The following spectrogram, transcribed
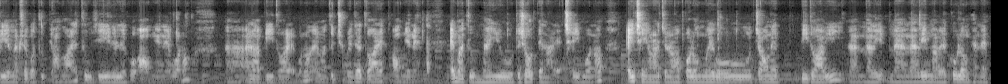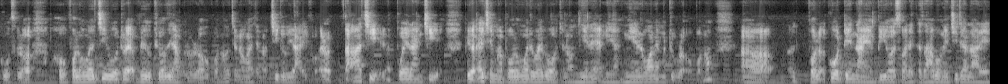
Real Madrid ကိုသူပြောင်းသွားတယ်သူရေးရေးလေးလေးကိုအောင်မြင်တယ်ပေါ့နော်အဲအဲ့ဒါပြီးသွားတယ်ပေါ့နော်အဲ့မှာသူ Juventus သွားတယ်အောင်မြင်တယ်အဲ့မှာသူ Man U တကြောပြန်လာတဲ့အချိန်ပေါ့နော်အဲ့အချိန်ကတော့ကျွန်တော်ဘောလုံးပွဲကိုကြောင်းနဲ့ ပြီးသွားပြီအဲမန်လေးမန်မန်လေးမှာပဲကိုလုံးနဲ့ကိုဆိုတော့ဟိုဘောလုံးပဲကြည့်ဖို့အတွက်အမေကိုပြောစရာမလိုတော့ဘူးပေါ့နော်ကျွန်တော်ကကျွန်တော်ကြည့်လို့ရပြီပေါ့အဲ့တော့တအားကြည့်ရပွဲတိုင်းကြည့်ရပြီးတော့အဲ့ချိန်မှာဘောလုံးပဲတစ်ပွဲပေါ့ကျွန်တော်မြင်တဲ့အမြင်ကငယ်တော့လည်းမတူတော့ဘူးပေါ့နော်အာဘောလုံးကိုအတင်းနိုင်ရင်ပြီးတော့ဆိုတော့ကစားပုံတွေကြည့်တတ်လာတယ်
